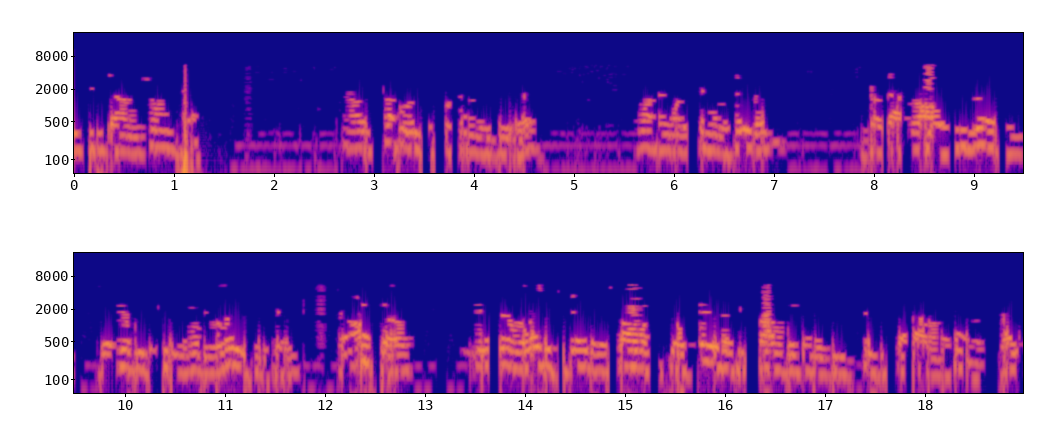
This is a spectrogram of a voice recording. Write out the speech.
he came down and joined them. Now, there's a couple reasons for family to do this. One, they want to stand with David, because after all, if he lives, he'll be the king and he'll be related to the king. And also, if they're related to David and Saul wants to kill David, he's probably going to be taking stuff out on the family, right?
